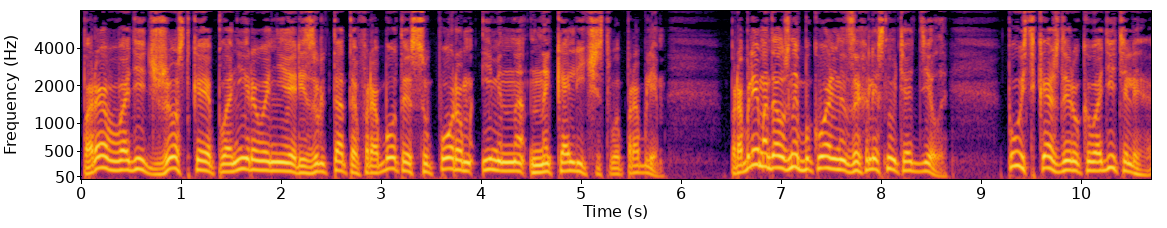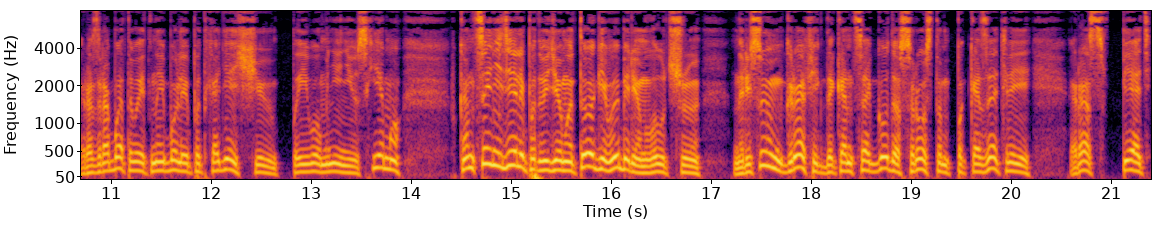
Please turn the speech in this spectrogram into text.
пора вводить жесткое планирование результатов работы с упором именно на количество проблем. Проблемы должны буквально захлестнуть отделы. Пусть каждый руководитель разрабатывает наиболее подходящую, по его мнению, схему. В конце недели подведем итоги, выберем лучшую, нарисуем график до конца года с ростом показателей раз в пять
